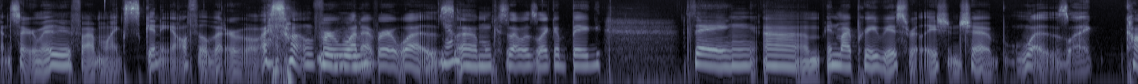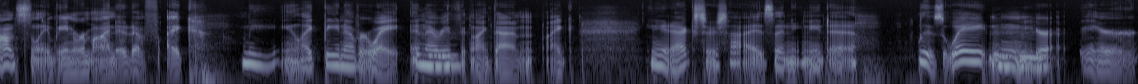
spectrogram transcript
answer. Maybe if I'm like skinny, I'll feel better about myself or whatever it was. Yeah. Um, because that was like a big thing um in my previous relationship was like constantly being reminded of like me like being overweight and mm-hmm. everything like that and like you need to exercise and you need to lose weight and mm-hmm. you're you're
